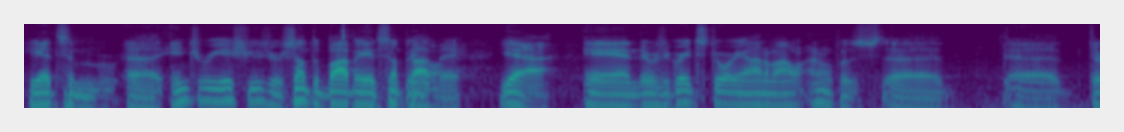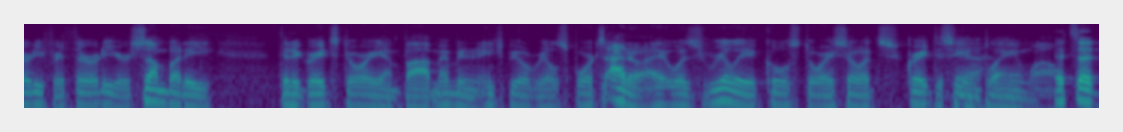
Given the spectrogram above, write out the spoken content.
he had some uh, injury issues or something. Bob May had something. Bob May. Yeah, and there was a great story on him. I don't I don't know if it was uh, uh, 30 for 30 or somebody did a great story on Bob, maybe on HBO Real Sports. I don't know. It was really a cool story, so it's great to see him playing well. It's a.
